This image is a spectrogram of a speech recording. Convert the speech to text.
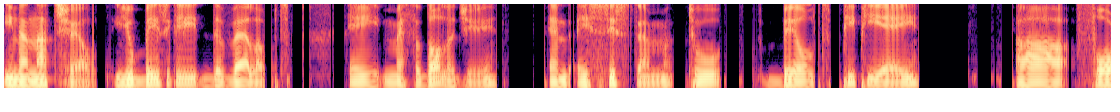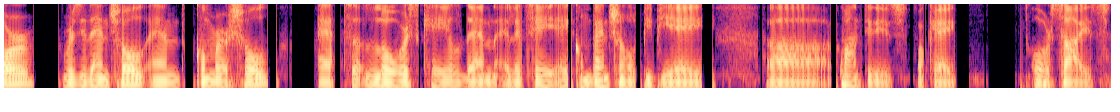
in a nutshell you basically developed a methodology and a system to build ppa uh, for residential and commercial at lower scale than uh, let's say a conventional PPA uh, quantities, okay, or size.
